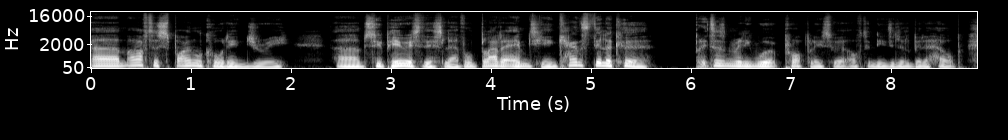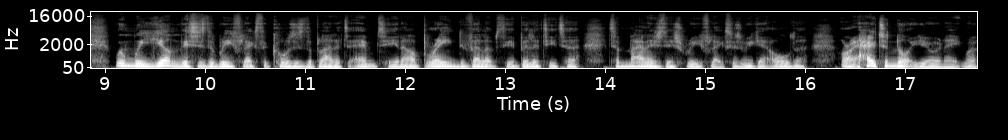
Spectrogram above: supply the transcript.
um, after spinal cord injury, um, superior to this level, bladder emptying can still occur but it doesn't really work properly, so it often needs a little bit of help. When we're young, this is the reflex that causes the bladder to empty, and our brain develops the ability to, to manage this reflex as we get older. All right, how to not urinate? Well,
